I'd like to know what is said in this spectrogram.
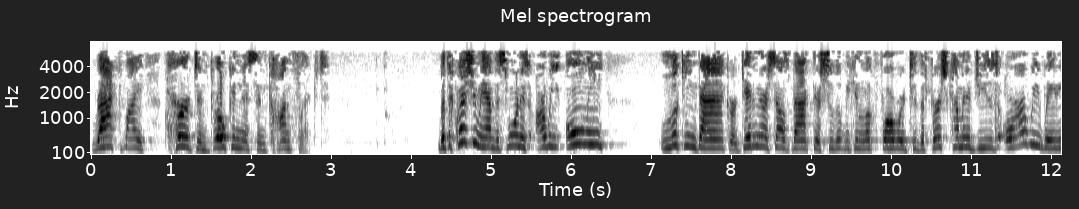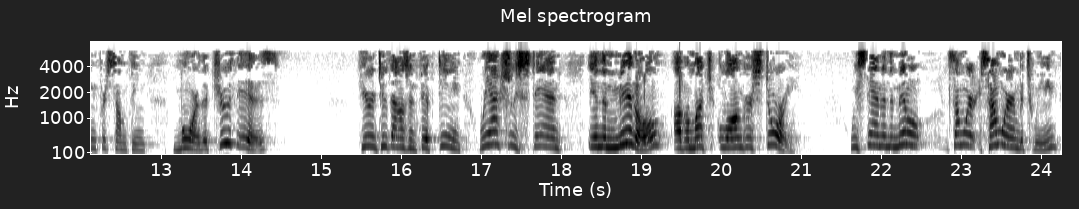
racked by hurt and brokenness and conflict. But the question we have this morning is, are we only looking back or getting ourselves back there so that we can look forward to the first coming of Jesus, or are we waiting for something more? The truth is, here in 2015, we actually stand in the middle of a much longer story. We stand in the middle, somewhere, somewhere in between,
